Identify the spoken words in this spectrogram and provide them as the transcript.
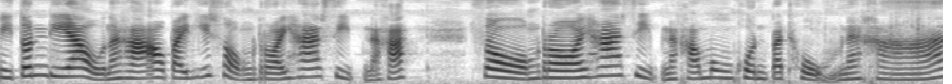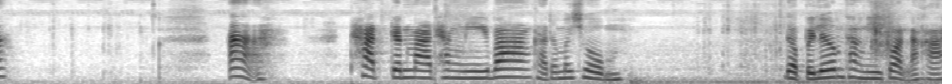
มีต้นเดียวนะคะ เอาไปที่ 250 นะคะ 250 นะคะ มงคลปฐมนะคะ อะ ถัดกันมาทางนี้บ้างค่ะท่านผู้ชม เดี๋ยวไปเริ่มทางนี้ก่อนนะคะ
